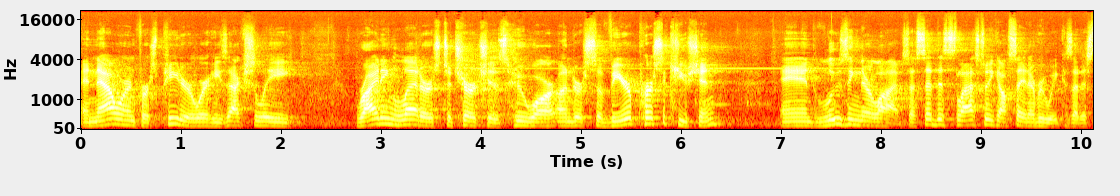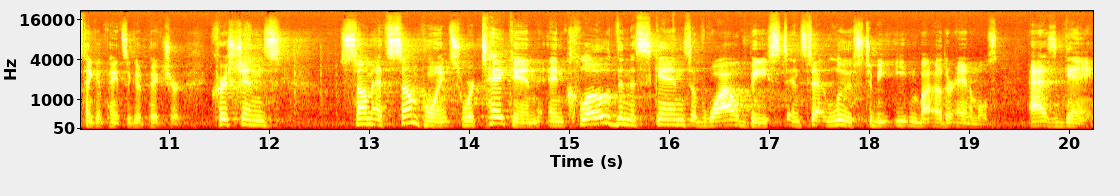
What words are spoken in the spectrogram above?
And now we're in 1 Peter, where he's actually writing letters to churches who are under severe persecution and losing their lives. I said this last week, I'll say it every week because I just think it paints a good picture. Christians, some at some points, were taken and clothed in the skins of wild beasts and set loose to be eaten by other animals as game.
